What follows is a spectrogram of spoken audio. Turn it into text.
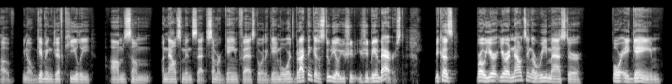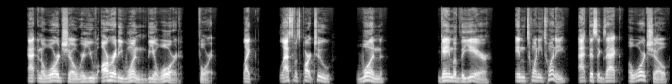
of you know giving Geoff Keighley um, some announcements at Summer Game Fest or the Game Awards, but I think as a studio you should you should be embarrassed because bro, you're you're announcing a remaster for a game at an award show where you've already won the award for it. Like Last of Us Part 2 won game of the year in 2020 at this exact award show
